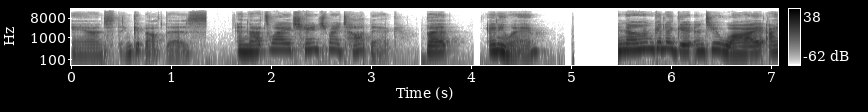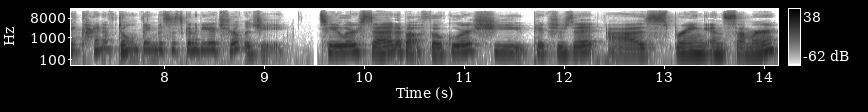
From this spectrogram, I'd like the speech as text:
and think about this. And that's why I changed my topic. But anyway, now I'm gonna get into why I kind of don't think this is gonna be a trilogy. Taylor said about folklore she pictures it as spring and summer,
